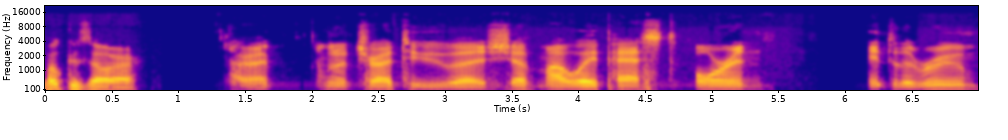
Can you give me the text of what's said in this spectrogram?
Mokuzar. All right. I'm going to try to uh, shove my way past Orin into the room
